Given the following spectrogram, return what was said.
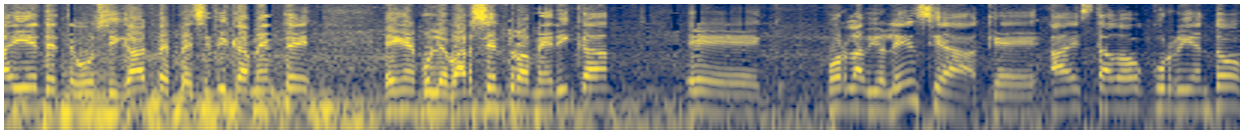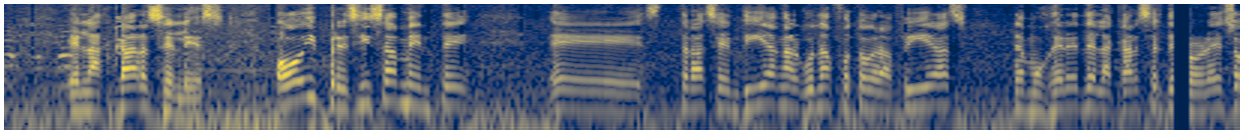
calles de Tegucigalpa, específicamente en el Boulevard Centroamérica, eh, por la violencia que ha estado ocurriendo en las cárceles. Hoy precisamente eh, trascendían algunas fotografías de mujeres de la cárcel de Progreso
